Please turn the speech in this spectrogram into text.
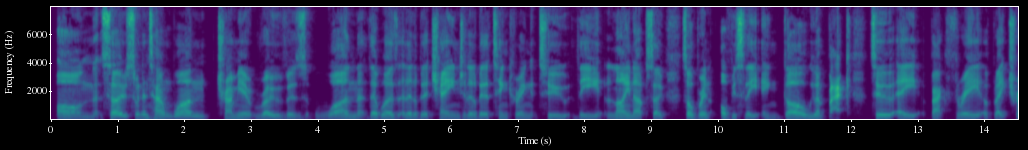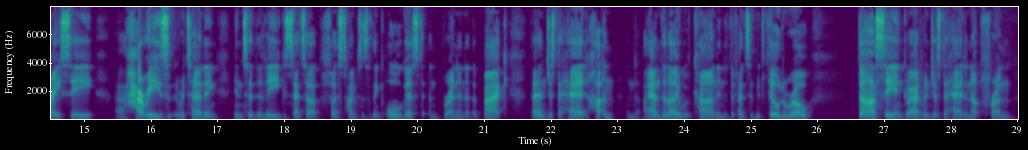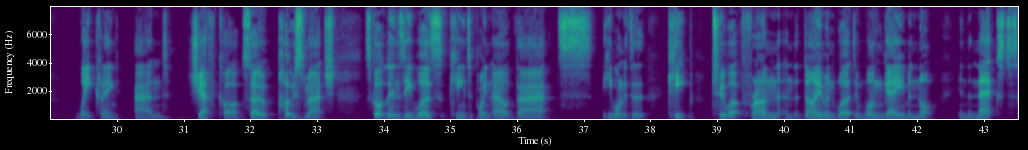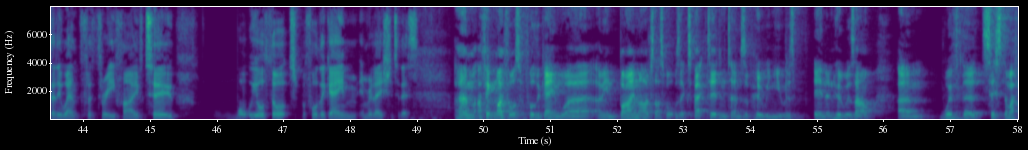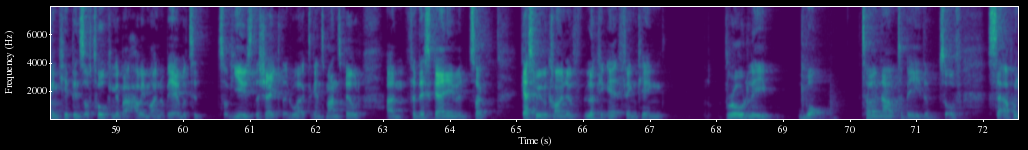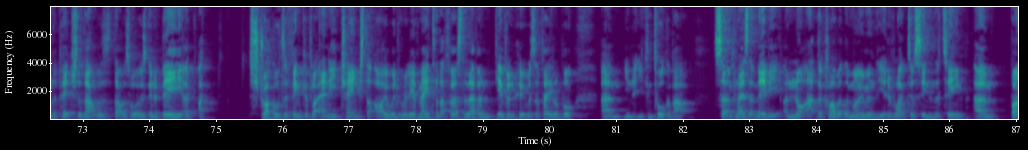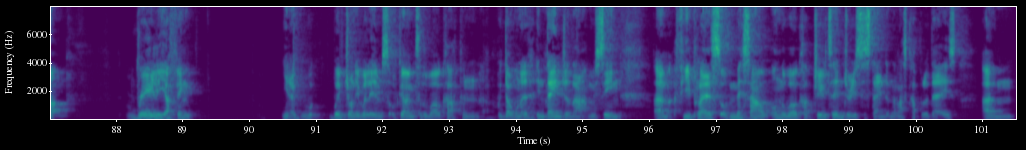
on. So Swindon Town won, Tranmere Rovers won. There was a little bit of change, a little bit of tinkering to the lineup. So Sol Brynn obviously in goal. We went back to a back three of Blake Tracy. Uh, Harries returning into the league setup, first time since I think August, and Brennan at the back. Then just ahead, Hutton and Iandolo with Khan in the defensive midfielder role. Darcy and Gladwin just ahead, and up front, Wakeling and Jephcott. So post match, Scott Lindsay was keen to point out that he wanted to keep two up front, and the diamond worked in one game and not in the next. So they went for three five two. What were your thoughts before the game in relation to this? Um, I think my thoughts before the game were, I mean, by and large, that's what was expected in terms of who we knew was in and who was out. Um, with the system, I think he'd been sort of talking about how he might not be able to sort of use the shape that had worked against Mansfield um, for this game. And so I guess we were kind of looking at thinking broadly what turned out to be the sort of setup on the pitch that that was that was what it was going to be. I, I struggle to think of like any change that I would really have made to that first eleven, given who was available. Um, you know, you can talk about certain players that maybe are not at the club at the moment that you'd have liked to have seen in the team, um, but really, I think you know, w- with Johnny Williams sort of going to the World Cup, and we don't want to endanger that. And we've seen um, a few players sort of miss out on the World Cup due to injuries sustained in the last couple of days. Um,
